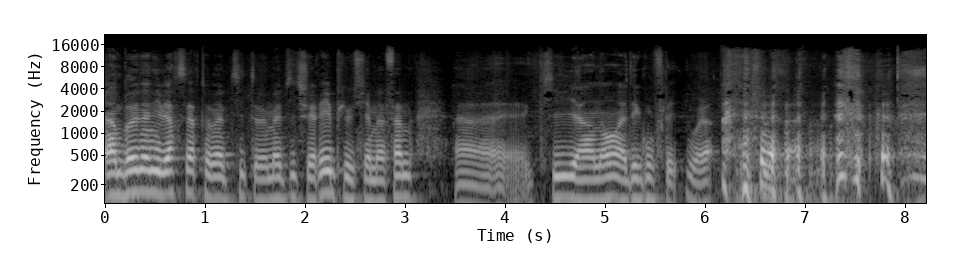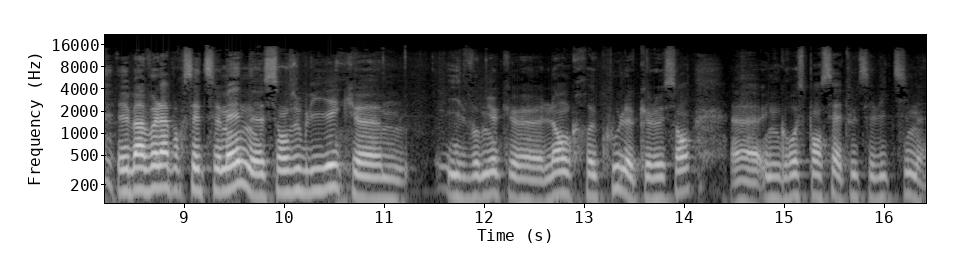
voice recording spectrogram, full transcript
Un bon anniversaire, toi, ma petite, ma petite chérie, et puis aussi à ma femme. Euh, qui a un an a dégonflé. Voilà. et ben voilà pour cette semaine, sans oublier qu'il euh, vaut mieux que l'encre coule que le sang. Euh, une grosse pensée à toutes ces victimes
